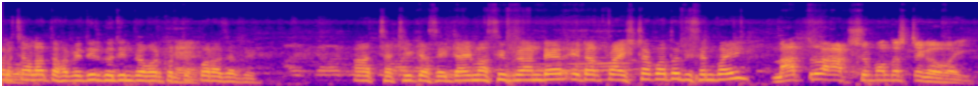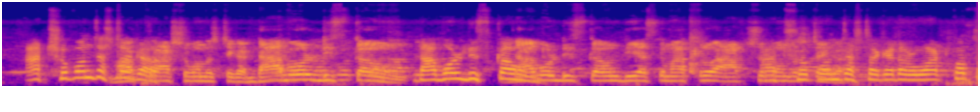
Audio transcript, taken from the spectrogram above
করে চালাতে হবে দীর্ঘদিন ব্যবহার করতে হ্যাঁ। করা যাবে। আচ্ছা ঠিক আছে ডাইমাসি ব্র্যান্ডের এটার প্রাইসটা কত দিচ্ছেন ভাই? মাত্র আটশো পঞ্চাশ টাকা ভাই। আটশো পঞ্চাশ টাকা? মাত্র আটশো পঞ্চাশ টাকা। Double discount double discount double discount দিয়ে আজকে মাত্র আটশো আটশো পঞ্চাশ টাকা। পঞ্চাশ টাকা এটার ওয়াট কত?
